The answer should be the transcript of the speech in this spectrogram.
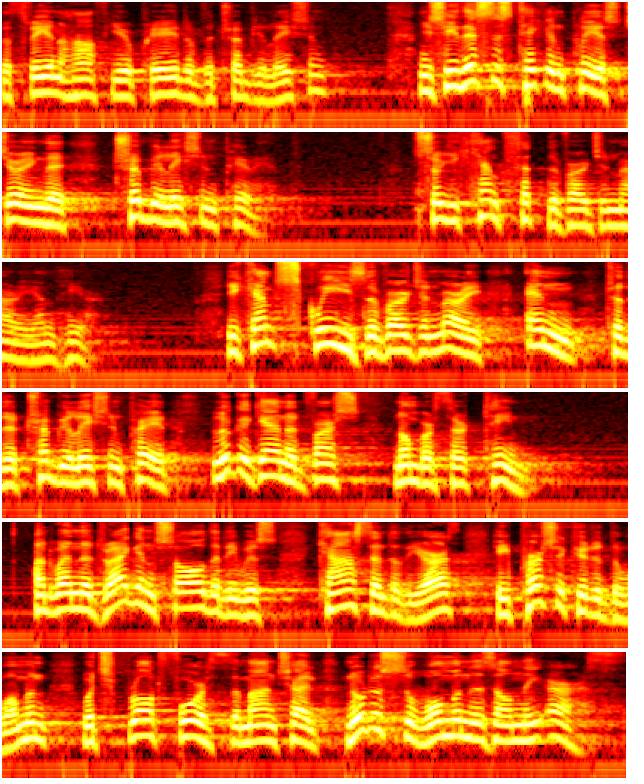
the three and a half year period of the tribulation? And you see, this is taking place during the tribulation period. So you can't fit the Virgin Mary in here. You can't squeeze the Virgin Mary into the tribulation period. Look again at verse number 13. And when the dragon saw that he was cast into the earth, he persecuted the woman which brought forth the man child. Notice the woman is on the earth.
